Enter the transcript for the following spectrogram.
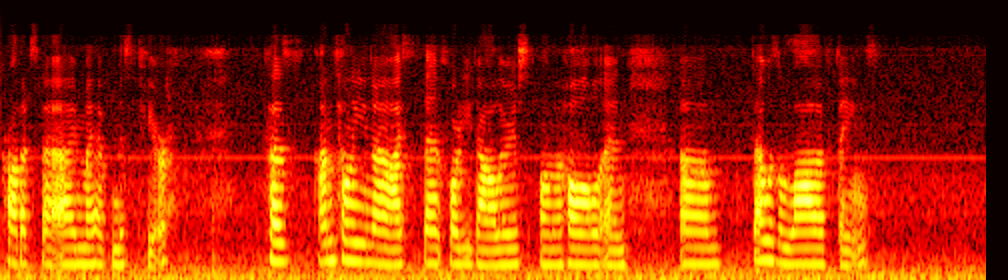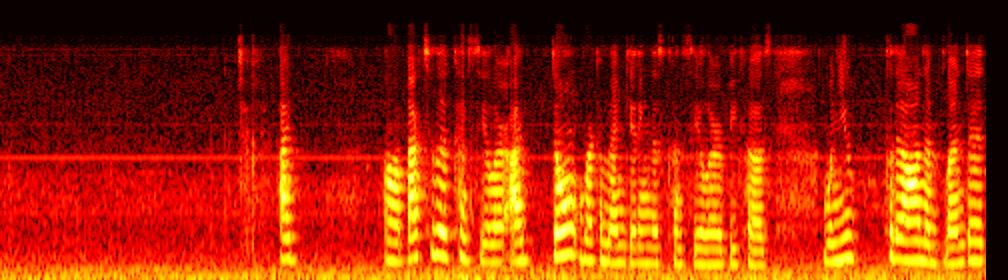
products that I might have missed here. Because I'm telling you now, I spent $40 on a haul and um, that was a lot of things. I uh, back to the concealer. I don't recommend getting this concealer because when you put it on and blend it,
